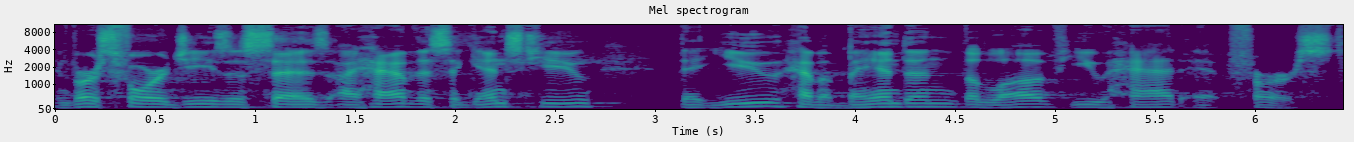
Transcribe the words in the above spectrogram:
In verse 4, Jesus says, I have this against you that you have abandoned the love you had at first.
